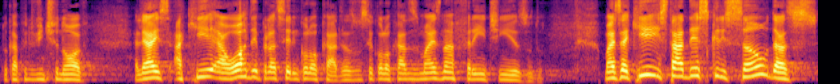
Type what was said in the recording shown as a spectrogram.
no capítulo 29. Aliás, aqui é a ordem para elas serem colocadas, elas vão ser colocadas mais na frente em Êxodo. Mas aqui está a descrição das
